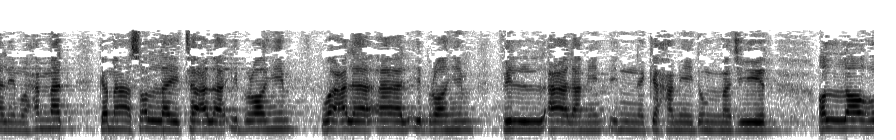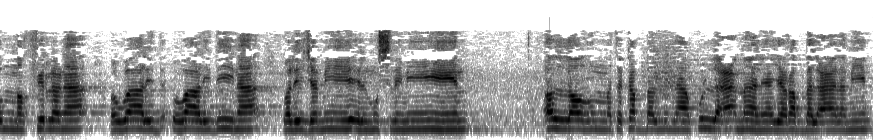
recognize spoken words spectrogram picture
ال محمد كما صليت على ابراهيم وعلى ال ابراهيم في العالمين انك حميد مجيد اللهم اغفر لنا ووالد ووالدينا ولجميع المسلمين. اللهم تقبل منا كل أعمالنا يا رب العالمين.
